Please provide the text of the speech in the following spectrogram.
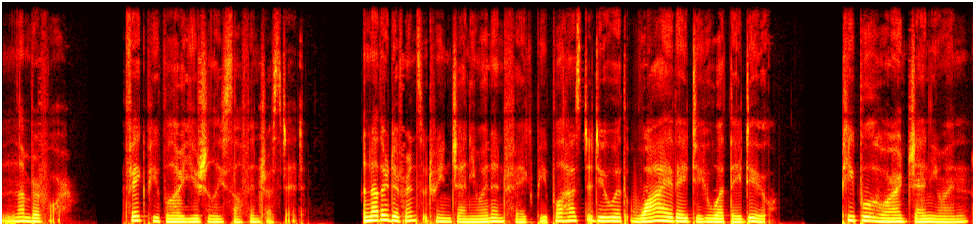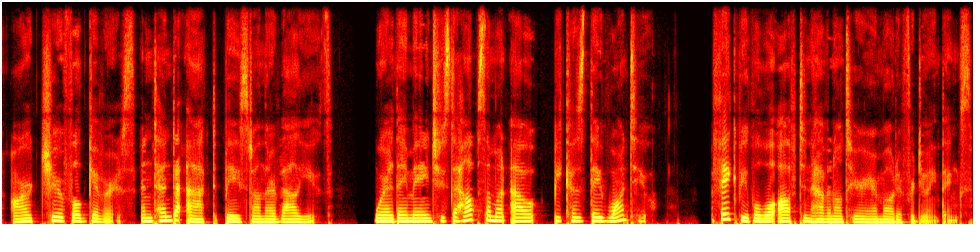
Number four, fake people are usually self-interested. Another difference between genuine and fake people has to do with why they do what they do. People who are genuine are cheerful givers and tend to act based on their values, where they may choose to help someone out because they want to. Fake people will often have an ulterior motive for doing things.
